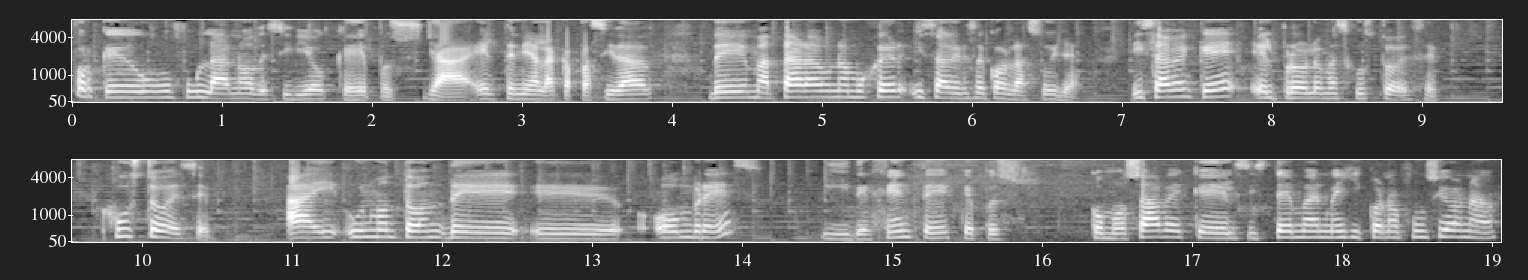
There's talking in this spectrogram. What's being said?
porque un fulano decidió que pues ya él tenía la capacidad de matar a una mujer y salirse con la suya. Y saben que el problema es justo ese, justo ese. Hay un montón de eh, hombres y de gente que pues como sabe que el sistema en México no funciona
